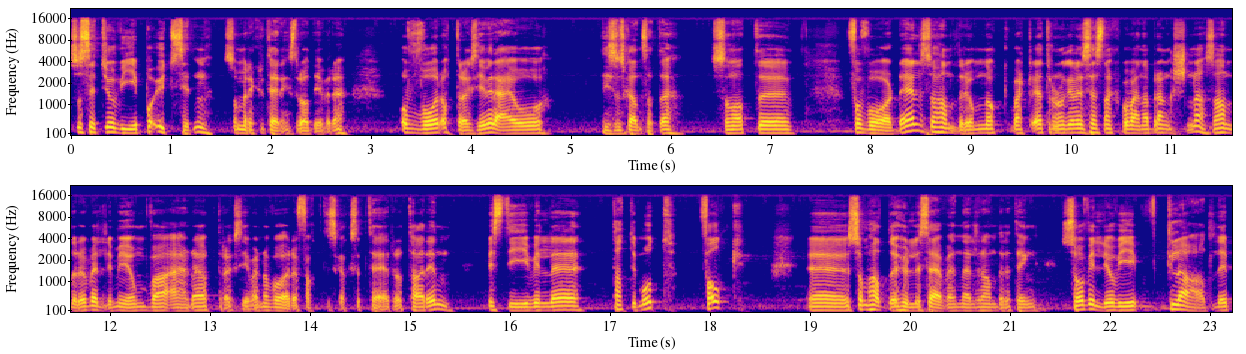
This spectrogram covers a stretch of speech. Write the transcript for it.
så sitter jo vi på utsiden som rekrutteringsrådgivere. Og vår oppdragsgiver er jo de som skal ansette. Sånn at uh, for vår del så handler det om nok jeg tror nok Hvis jeg snakker på vegne av bransjen, da, så handler det veldig mye om hva er det oppdragsgiverne våre faktisk aksepterer og tar inn. Hvis de ville tatt imot folk uh, som hadde hull i CV-en eller andre ting, så ville jo vi gladelig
